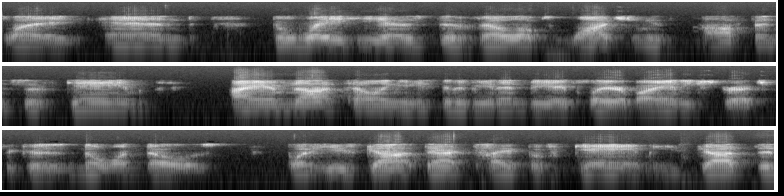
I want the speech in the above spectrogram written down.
play. And the way he has developed, watching his offensive game, I am not telling you he's going to be an NBA player by any stretch because no one knows. But he's got that type of game. He's got the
